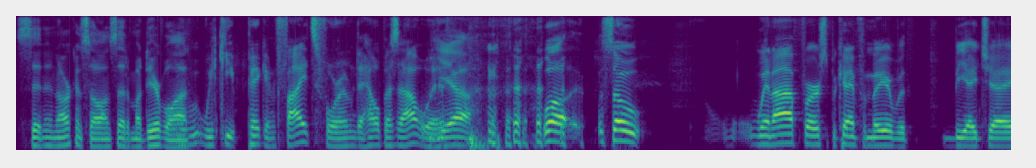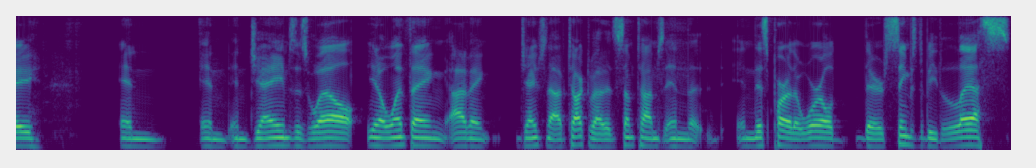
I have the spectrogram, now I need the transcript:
sitting in Arkansas instead of my deer blind. We- We keep picking fights for him to help us out with. Yeah. well, so when I first became familiar with BHA and and and James as well, you know, one thing I think James and I have talked about is sometimes in the in this part of the world there seems to be less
